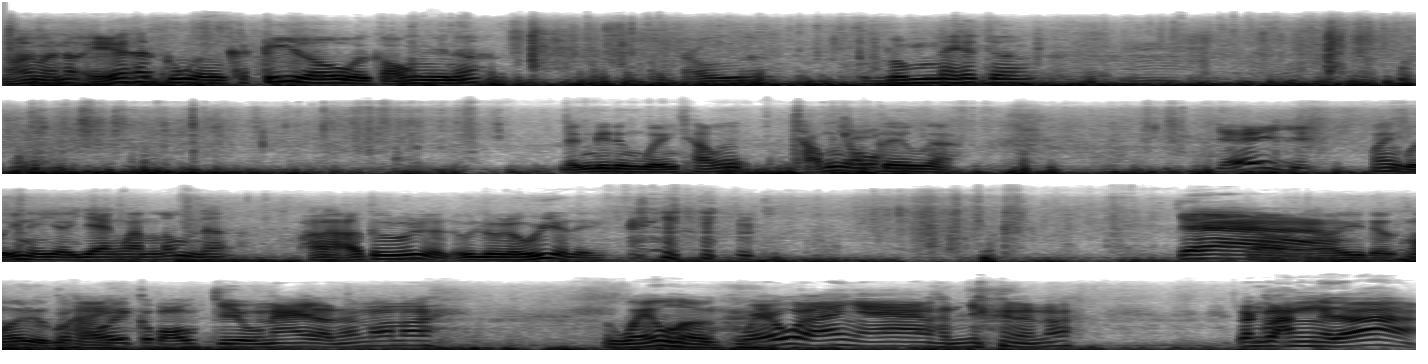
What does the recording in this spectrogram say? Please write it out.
Nổi mà nó ỉa hết cũng gần cả ký lô rồi còn gì nữa. Rồi tùm lum đây hết trơn. Ừ. đừng đi đường quyền sao nó sống nhau kêu à dễ gì. Mấy quỷ này giờ gian manh lắm rồi đó. Hở hở túi lưới rồi lủi lủi ra liền cha trời ơi được mới được có hai có bộ chiều nay là nó nó nó nó quéo hơn. quéo rồi đó nha hình như là nó lăn lăn rồi đó.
